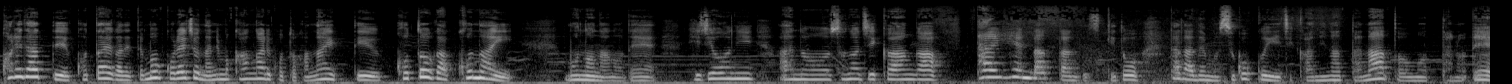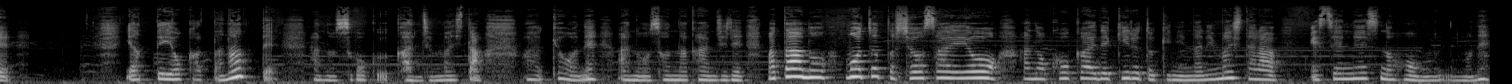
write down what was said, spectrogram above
これだっていう答えが出てもうこれ以上何も考えることがないっていうことが来ないものなので非常にあのその時間が大変だったんですけどただでもすごくいい時間になったなと思ったのでやってよかったなってあのすごく感じました、まあ、今日はねあのそんな感じでまたあのもうちょっと詳細をあの公開できる時になりましたら SNS の方にもね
